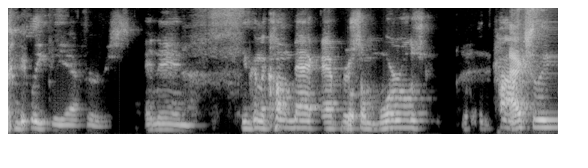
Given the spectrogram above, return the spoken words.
completely at first, and then he's gonna come back after Well- some worlds. Actually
